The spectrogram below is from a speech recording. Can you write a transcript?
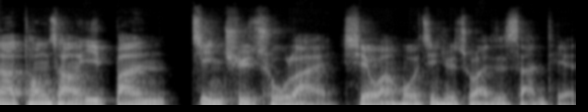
那通常一般进去出来卸完货进去出来是三天，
